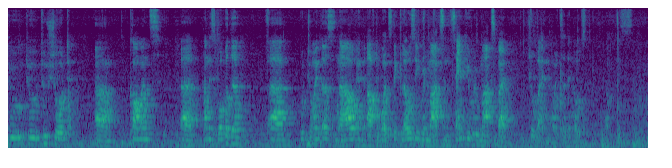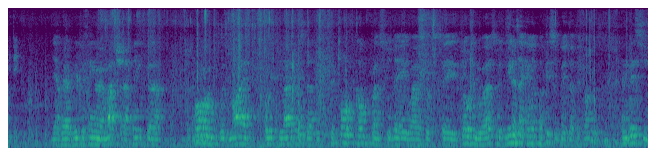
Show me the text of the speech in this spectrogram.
two, two, two short um, comments. Uh, Hannes Swoboda, uh, who joined us now, and afterwards the closing remarks and thank you remarks by Joe Weidenholzer, the host of this meeting. Yeah, very briefly, thank you very much. I think uh, the problem with my political life is that it's the fourth conference today where I should say closing words, which means I cannot participate at the conference and listen.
